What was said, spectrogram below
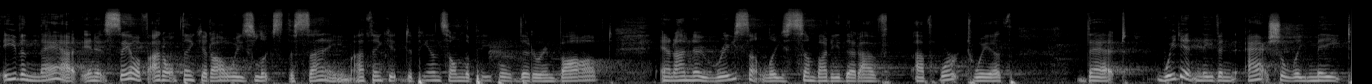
even that in itself, I don't think it always looks the same. I think it depends on the people that are involved. And I know recently somebody that I've I've worked with that we didn't even actually meet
